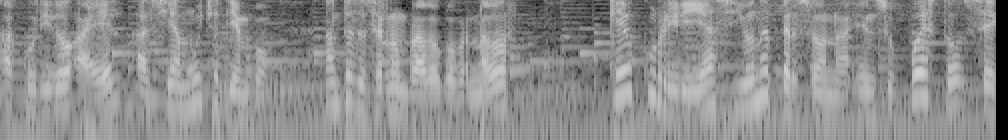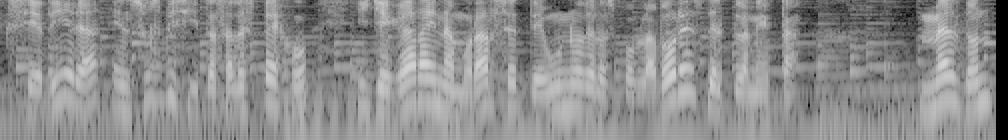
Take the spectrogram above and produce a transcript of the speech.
acudido a él hacía mucho tiempo, antes de ser nombrado gobernador. ¿Qué ocurriría si una persona en su puesto se excediera en sus visitas al espejo y llegara a enamorarse de uno de los pobladores del planeta? Meldon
